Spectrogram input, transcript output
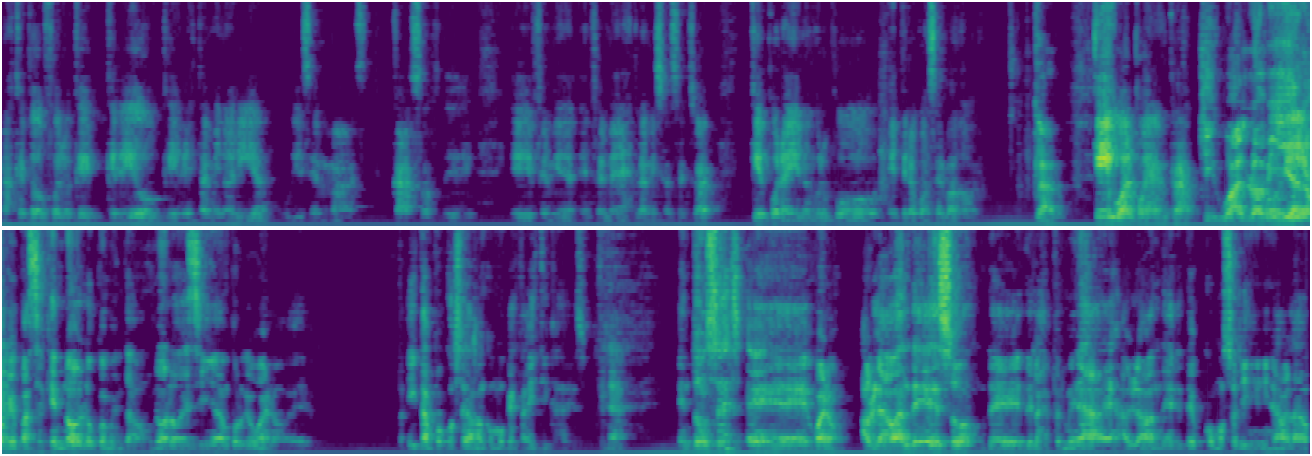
más que todo, fue lo que creó que en esta minoría hubiesen más casos de eh, enfermedad- enfermedades de transmisión sexual que por ahí en un grupo heteroconservador. claro, Que igual pueden entrar. que igual lo había, Podían. lo que pasa es que no lo comentaban, no lo decían porque, bueno, eh, y tampoco se daban como que estadísticas de eso. Claro. Entonces, eh, bueno, hablaban de eso, de, de las enfermedades, hablaban de, de cómo se originaba la,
